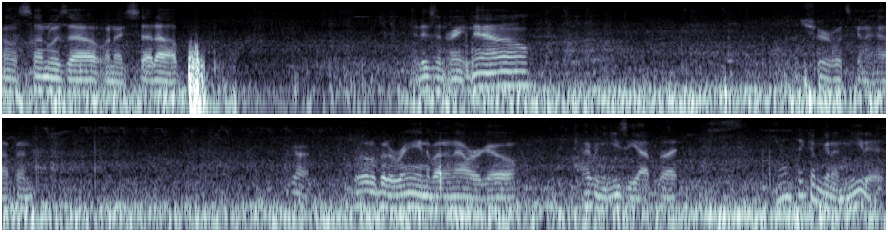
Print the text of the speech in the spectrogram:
Well, the sun was out when I set up. It isn't right now. Not sure what's gonna happen. We got a little bit of rain about an hour ago. I have an easy up, but I don't think I'm gonna need it.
